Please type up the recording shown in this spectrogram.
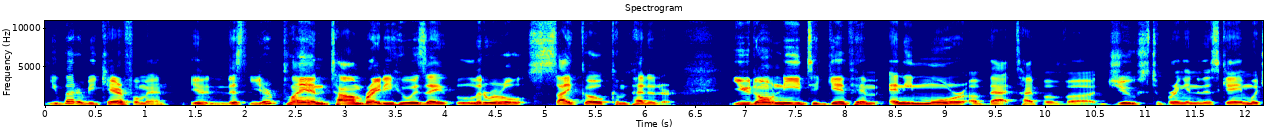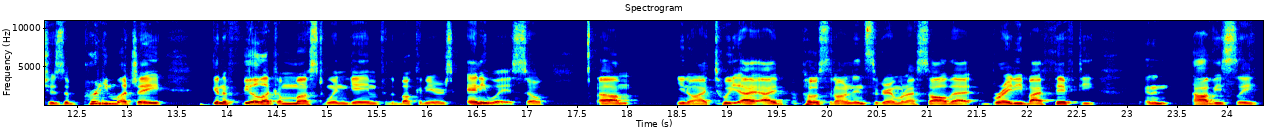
you better be careful, man. You this you're playing Tom Brady, who is a literal psycho competitor. You don't need to give him any more of that type of uh, juice to bring into this game, which is a pretty much a gonna feel like a must-win game for the Buccaneers, anyways. So, um, you know, I tweet, I, I posted on Instagram when I saw that Brady by 50, and obviously,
